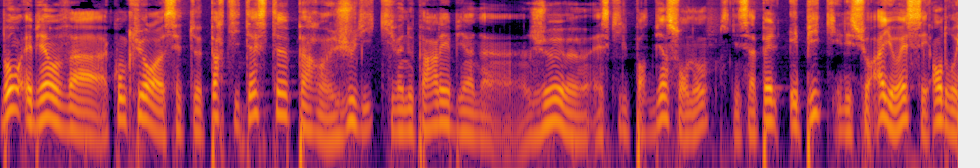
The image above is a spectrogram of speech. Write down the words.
Bon, eh bien, on va conclure cette partie test par Julie qui va nous parler eh bien d'un jeu. Est-ce qu'il porte bien son nom? Parce qu'il s'appelle Epic. Il est sur iOS et Android.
